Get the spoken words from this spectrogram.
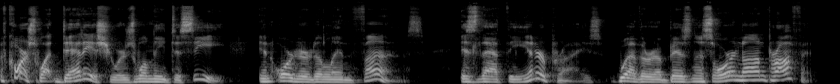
Of course, what debt issuers will need to see in order to lend funds is that the enterprise, whether a business or a nonprofit,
